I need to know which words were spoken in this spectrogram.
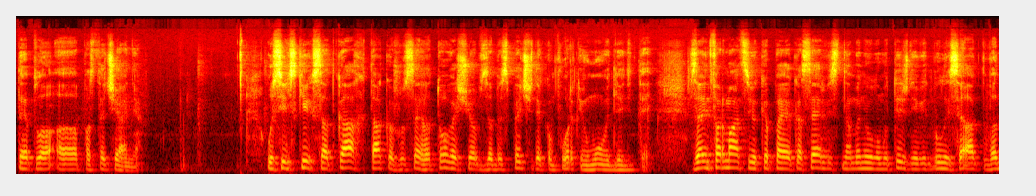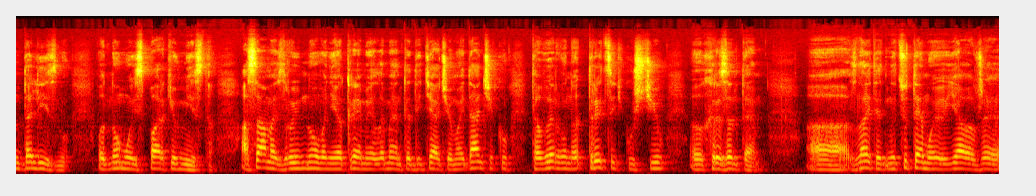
теплопостачання. У сільських садках також усе готове, щоб забезпечити комфортні умови для дітей. За інформацією КП «Екосервіс», на минулому тижні відбулися акт вандалізму в одному із парків міста, а саме зруйновані окремі елементи дитячого майданчику та вирвано 30 кущів е, хризантем. Знаєте, на цю тему я вже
